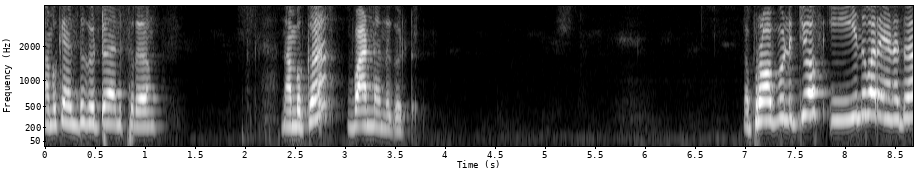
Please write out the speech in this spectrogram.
നമുക്ക് എന്ത് കിട്ടും ആൻസർ നമുക്ക് വൺ എന്ന് കിട്ടും. പ്രോബിലിറ്റി ഓഫ് ഇ എന്ന് പറയണത്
